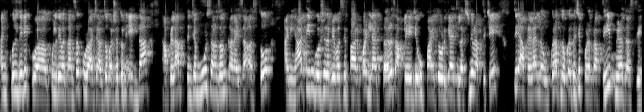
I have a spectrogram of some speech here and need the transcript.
आणि कुलदेवी कुलदेवतांचा कुळाचार जो वर्षातून एकदा आपल्याला त्यांच्या मूळ सण जाऊन करायचा असतो. आणि ह्या तीन गोष्टी जर व्यवस्थित पार पडल्या तरच आपले हे जे उपाय तोडके आहेत लक्ष्मी प्राप्तीचे ते आपल्याला लवकरात लवकर त्याची फळप्राप्तीही मिळत असते.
